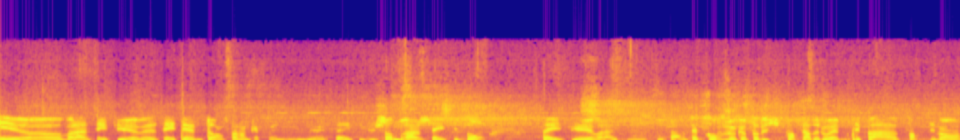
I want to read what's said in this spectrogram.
Et euh, voilà, ça a, été, euh, ça a été intense pendant 90 minutes, ça a été du chambrage, ça a été bon. Ça a été, voilà, c'est ça en fait qu'on veut quand on est supporter de l'OM. C'est pas forcément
